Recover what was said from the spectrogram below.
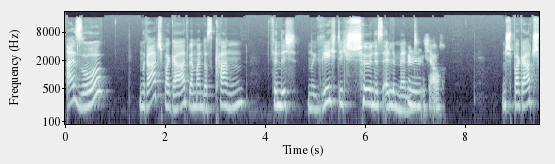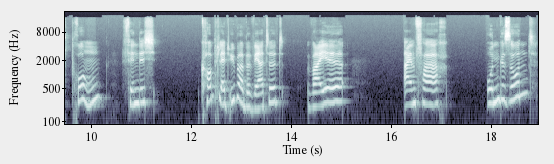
also, ein Radspagat, wenn man das kann, finde ich ein richtig schönes Element. Mm, ich auch ein Spagatsprung finde ich komplett überbewertet, weil einfach ungesund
